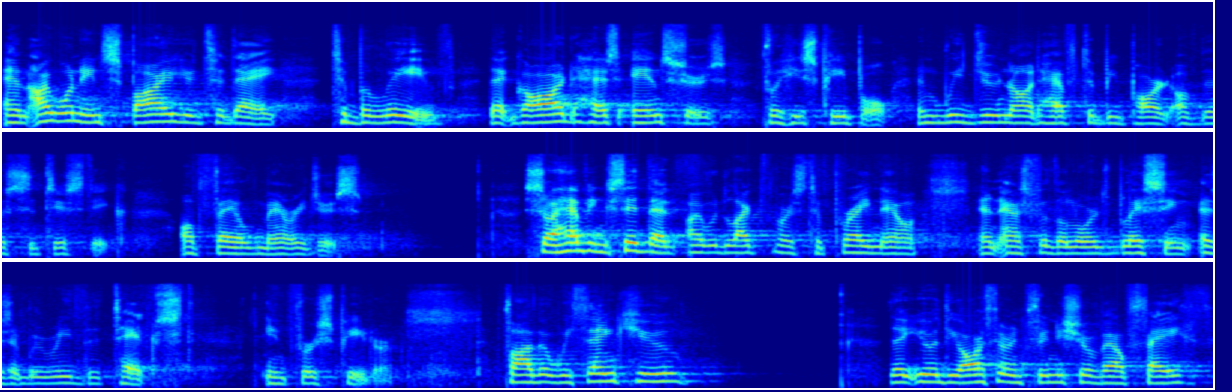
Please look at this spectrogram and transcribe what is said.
And I want to inspire you today to believe that God has answers for his people, and we do not have to be part of the statistic of failed marriages. So, having said that, I would like for us to pray now and ask for the Lord's blessing as we read the text in 1 Peter. Father, we thank you that you're the author and finisher of our faith,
